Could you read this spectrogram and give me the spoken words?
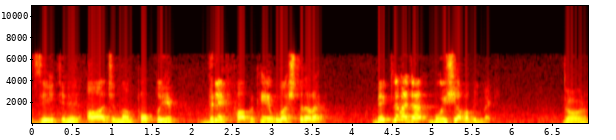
zeytini ağacından toplayıp direkt fabrikaya ulaştırarak beklemeden bu işi yapabilmek. Doğru.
